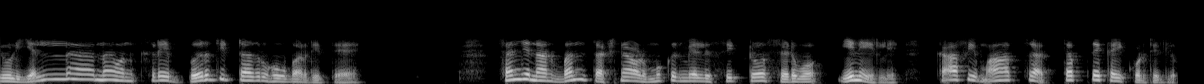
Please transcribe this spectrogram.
ಇವಳು ಎಲ್ಲನ ಒಂದು ಕಡೆ ಬರೆದಿಟ್ಟಾದರೂ ಹೋಗಬಾರ್ದಿತ್ತೆ. ಸಂಜೆ ನಾನು ಬಂದ ತಕ್ಷಣ ಅವಳು ಮುಖದ ಮೇಲೆ ಸಿಟ್ಟೋ, ಸೆಡವೋ, ಏನೇ ಇರಲಿ, ಕಾಫಿ ಮಾತ್ರ ತಪ್ಪದೆ ಕೈ ಕೊಡ್ತಿದ್ಲು.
